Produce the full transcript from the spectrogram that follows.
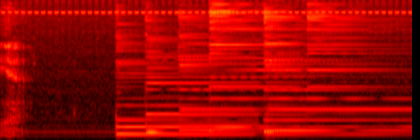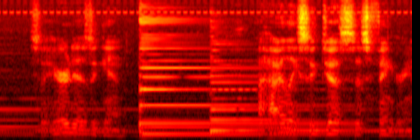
yeah. So here it is again. I highly suggest this fingering.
